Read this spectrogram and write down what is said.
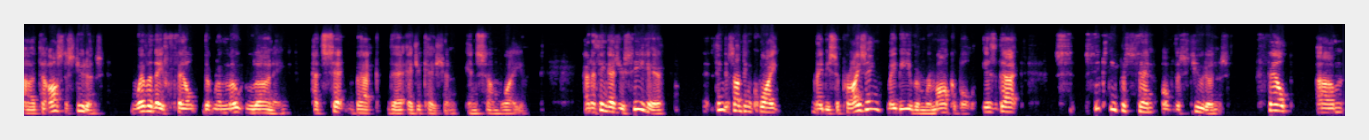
uh, to ask the students whether they felt that remote learning had set back their education in some way. And I think as you see here, I think that something quite maybe surprising, maybe even remarkable, is that 60% of the students felt um,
